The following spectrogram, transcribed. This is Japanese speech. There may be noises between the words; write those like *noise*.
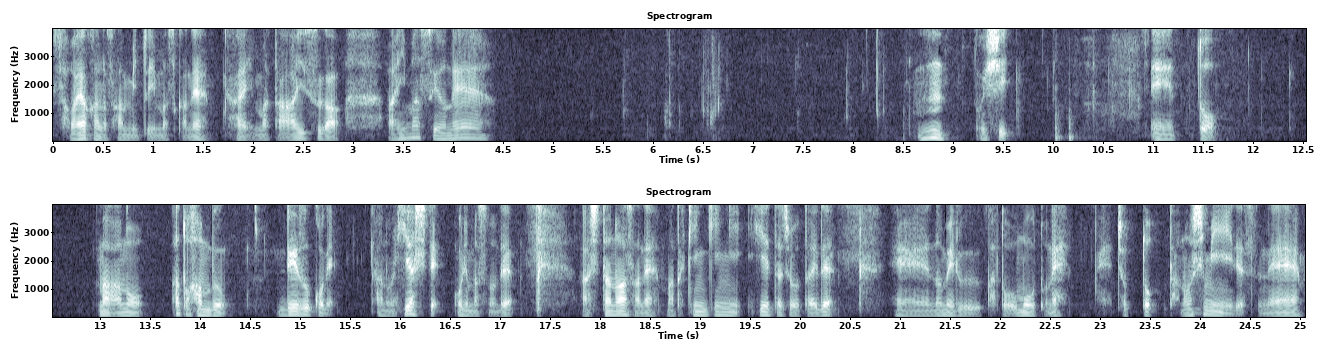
爽やかな酸味といいますかね。はい。またアイスが合いますよね。うん、美味しい。えーっと、まあ、あの、あと半分、冷蔵庫で、あの、冷やしておりますので、明日の朝ね、またキンキンに冷えた状態で、えー飲めるかと思うとね、ちょっと楽しみですね。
